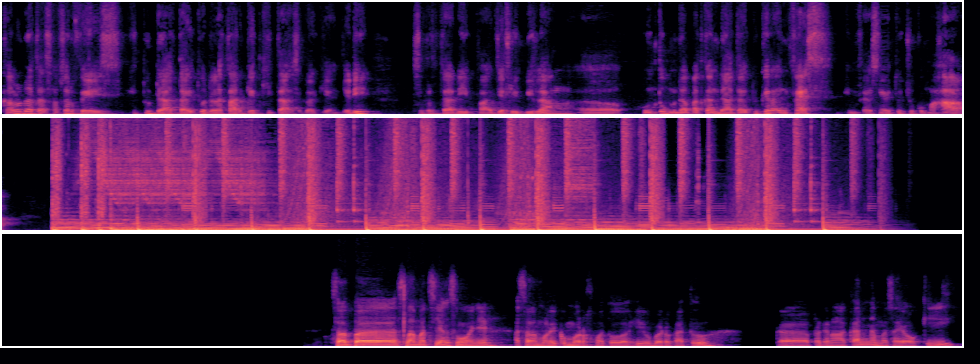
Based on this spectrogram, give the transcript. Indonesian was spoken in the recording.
kalau data subsurface itu data itu adalah target kita sebagian. Jadi seperti tadi Pak Jeffrey bilang, uh, untuk mendapatkan data itu kita invest, investnya itu cukup mahal. Selamat, selamat siang semuanya. Assalamualaikum warahmatullahi wabarakatuh. Uh, perkenalkan, nama saya Oki.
